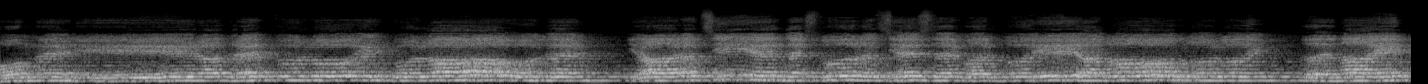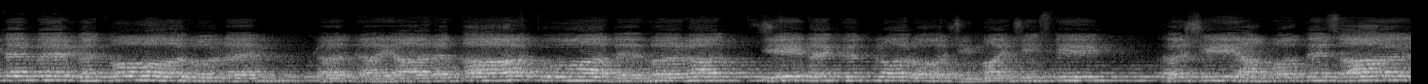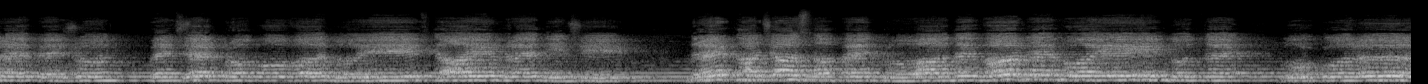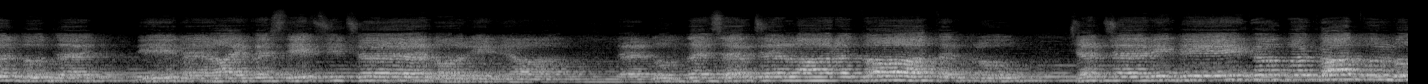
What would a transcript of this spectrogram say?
pomenirea dreptului cu laude, iar ție destul îți este mărturia Domnului, înainte mergătorule, că te-ai arătat cu adevărat și decât prorocii mai cinstit, că și propovăduit, te-ai învrednicit, drept aceasta pentru adevăr nevoindu-te, bucurându-te, bine ai vestit și celor din ea, pe Dumnezeu cel arătat în trup, cel ce ridică păcatul lui.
